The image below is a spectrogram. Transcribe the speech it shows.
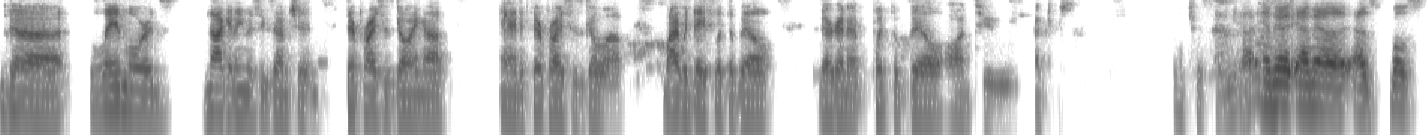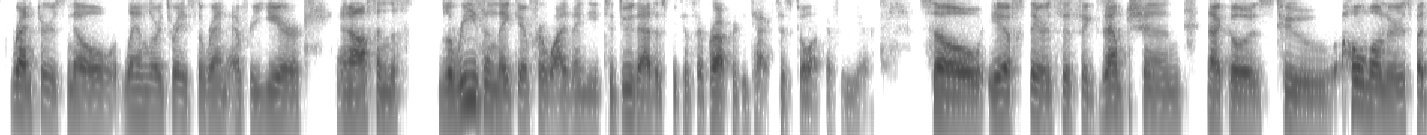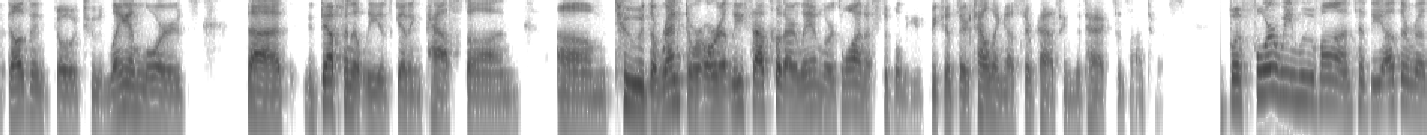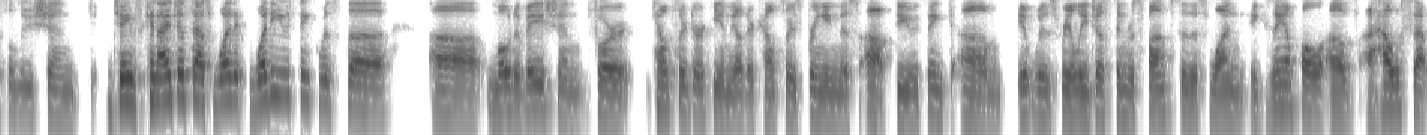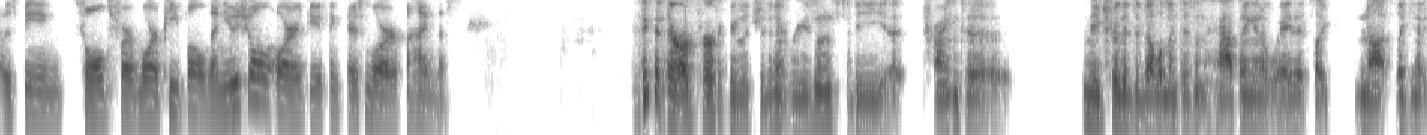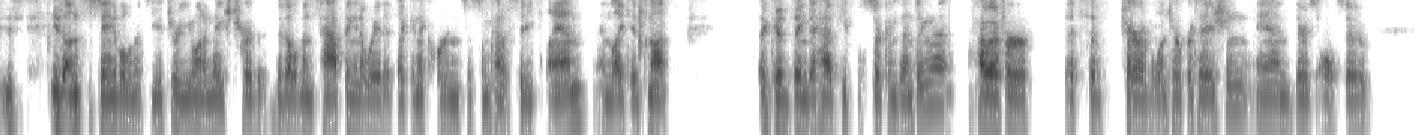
the landlords not getting this exemption, their prices going up. And if their prices go up, why would they foot the bill? They're gonna put the bill onto renters. Interesting, yeah, and, uh, and uh, as most renters know, landlords raise the rent every year. And often the, the reason they give for why they need to do that is because their property taxes go up every year. So if there's this exemption that goes to homeowners but doesn't go to landlords, that definitely is getting passed on um, to the renter, or at least that's what our landlords want us to believe, because they're telling us they're passing the taxes on to us. Before we move on to the other resolution, James, can I just ask, what, what do you think was the uh, motivation for Counselor Durkee and the other counselors bringing this up? Do you think um, it was really just in response to this one example of a house that was being sold for more people than usual? Or do you think there's more behind this? I think that there are perfectly legitimate reasons to be uh, trying to make sure that development isn't happening in a way that's like not like, you know, is, is unsustainable in the future. You want to make sure that development's happening in a way that's like in accordance with some kind of city plan and like it's not a good thing to have people circumventing that. However, that's a charitable interpretation and there's also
